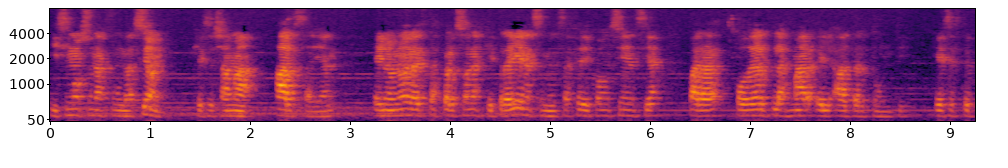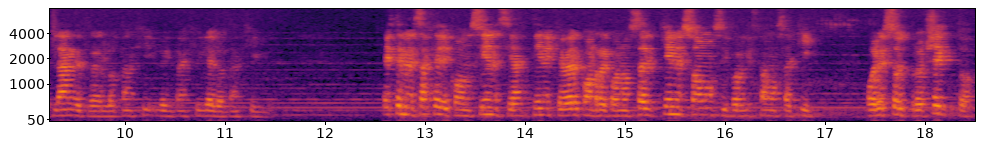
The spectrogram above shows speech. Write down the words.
hicimos una fundación que se llama Arsayan, en honor a estas personas que traían ese mensaje de conciencia para poder plasmar el Atartunti, que es este plan de traer lo, lo intangible a lo tangible. Este mensaje de conciencia tiene que ver con reconocer quiénes somos y por qué estamos aquí, por eso el proyecto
